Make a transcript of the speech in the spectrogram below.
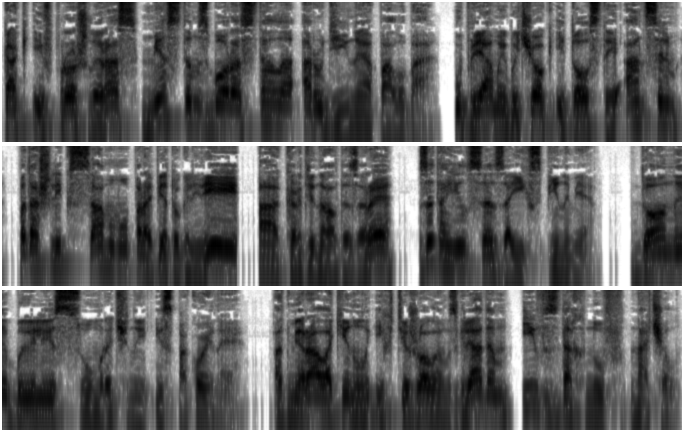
Как и в прошлый раз, местом сбора стала орудийная палуба. Упрямый бычок и толстый Ансельм подошли к самому парапету галереи, а кардинал Дезере затаился за их спинами. Доны были сумрачны и спокойные. Адмирал окинул их тяжелым взглядом и, вздохнув, начал.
